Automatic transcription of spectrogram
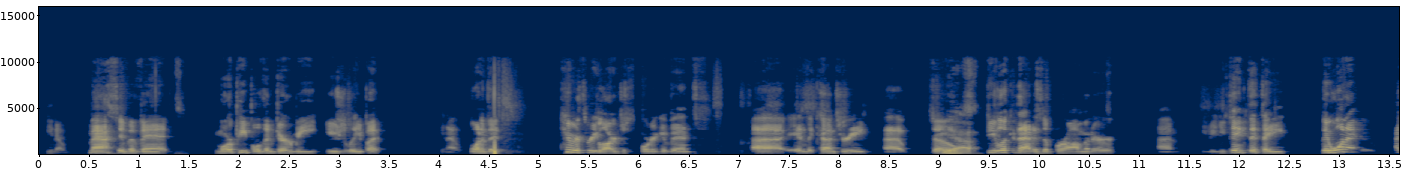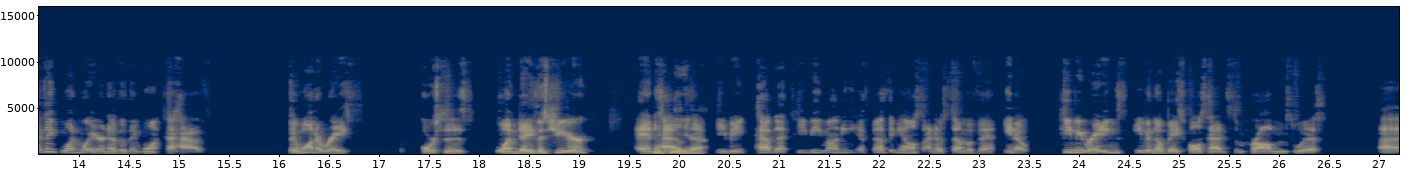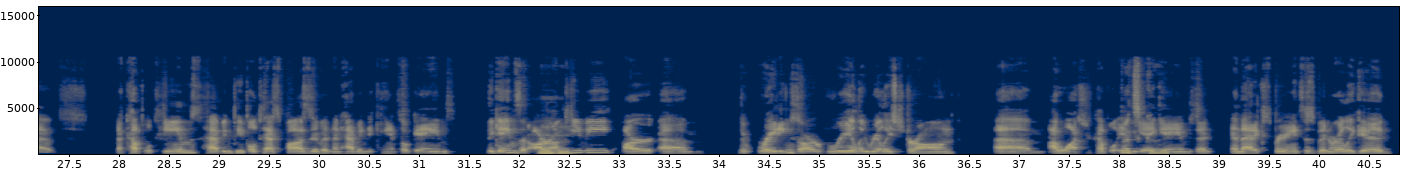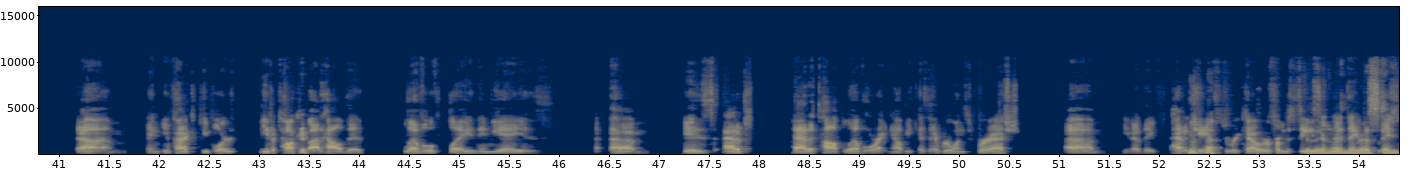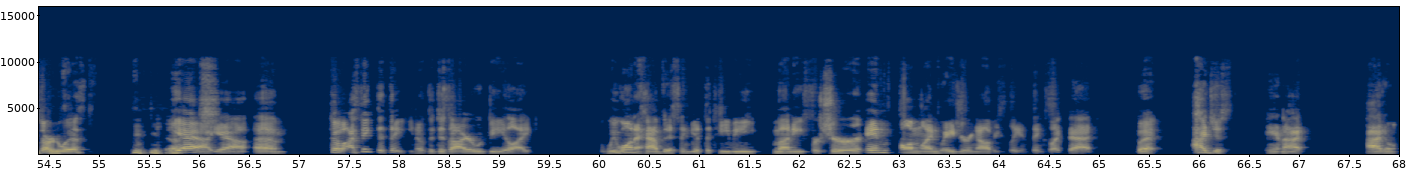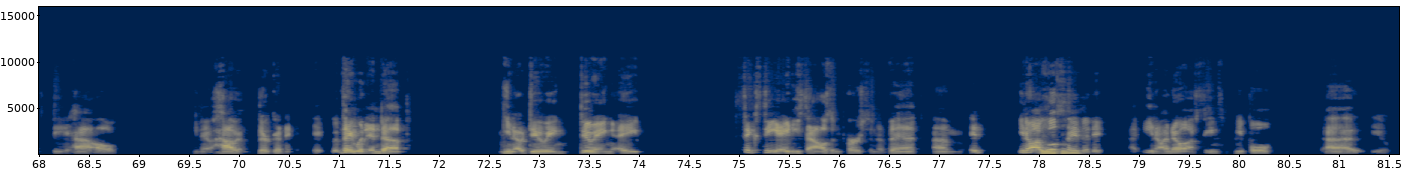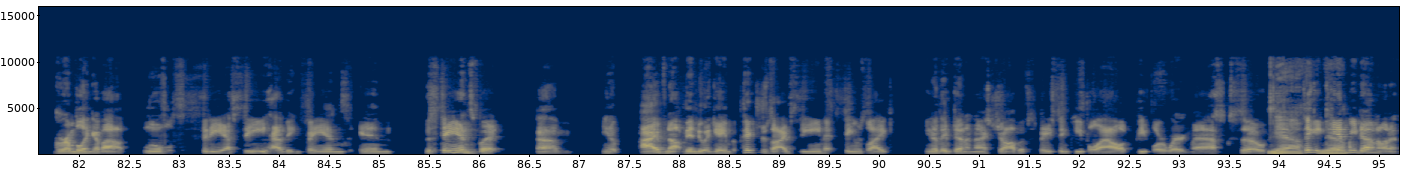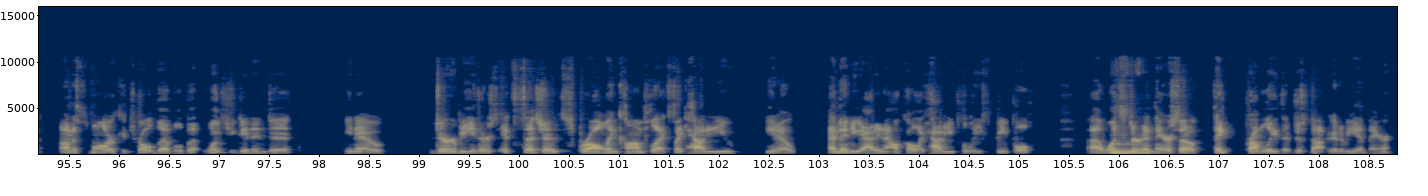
you know massive event, more people than Derby usually, but you know one of the two or three largest sporting events uh, in the country. Uh, so Yeah. if you look at that as a barometer, um, you, think that they they want to. I think one way or another they want to have they want to race horses one day this year and have Yeah. that TV have that TV money if nothing else. I know some event, you know, TV ratings. Even though baseball's had some problems with uh, a couple teams having people test positive and then having to cancel games, the games that are on Mhm. TV are um, the ratings are really really strong. Um, I watched a couple That's NBA good. games and, and that experience has been really good. Um, and in fact, people are you know talking about how the level of play in the NBA is um, is at a at a top level right now because everyone's fresh. Um, you know, they've had a chance to recover from the season that they they started with. Yeah, yeah. Um, so I think that they, you know, the desire would be like, we want to have this and get the TV money for sure, and online wagering, obviously, and things like that. But I just, and I, I don't see how, you know, how they're going to, they would end up, you know, doing doing a 60, 80,000 person event. Um, it, you know, I will say that it, you know, I know I've seen some people, uh, you know, grumbling about Louisville City FC having fans in the stands, but um, you know, I've not been to a game, but pictures I've seen, it seems like you know they've done a nice job of spacing people out. People are wearing masks, so Yeah, I think it yeah. can be done on a on a smaller controlled level. But once you get into you know Derby, there's it's such a sprawling complex. Like how do you you know, and then you add in alcohol. Like how do you police people uh, once they're Mhm. in there? So I think probably they're just not going to be in there.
